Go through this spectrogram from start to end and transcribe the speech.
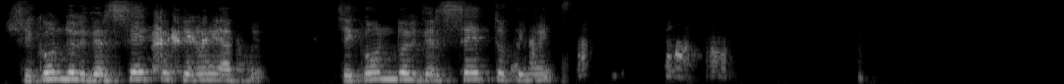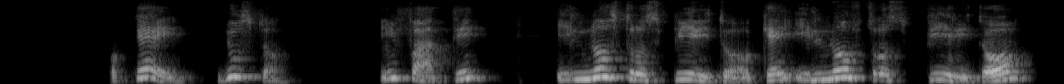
Secondo il versetto che noi abbiamo, secondo il versetto che noi... Ok, giusto. Infatti, il nostro spirito, ok? Il nostro spirito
